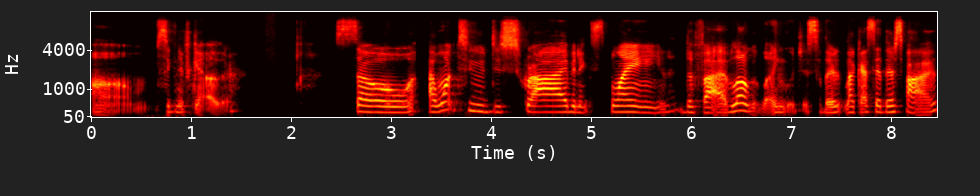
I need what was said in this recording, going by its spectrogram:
um, significant other. So I want to describe and explain the five love languages. So there, like I said, there's five.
